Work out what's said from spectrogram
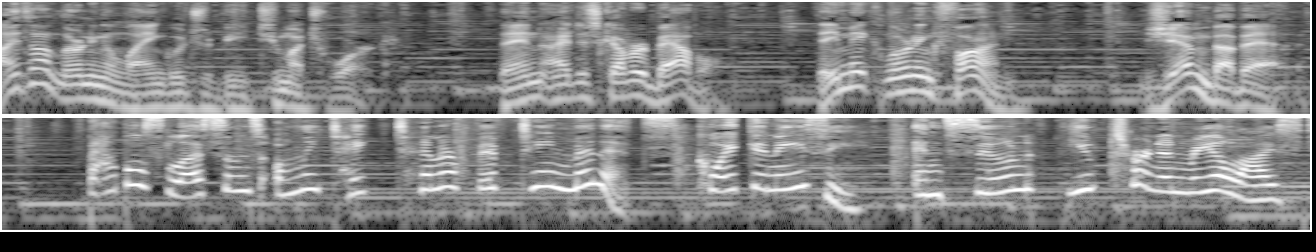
I thought learning a language would be too much work. Then I discovered Babbel. They make learning fun. J'aime Babbel. Babbel's lessons only take 10 or 15 minutes, quick and easy. And soon you turn and realize,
